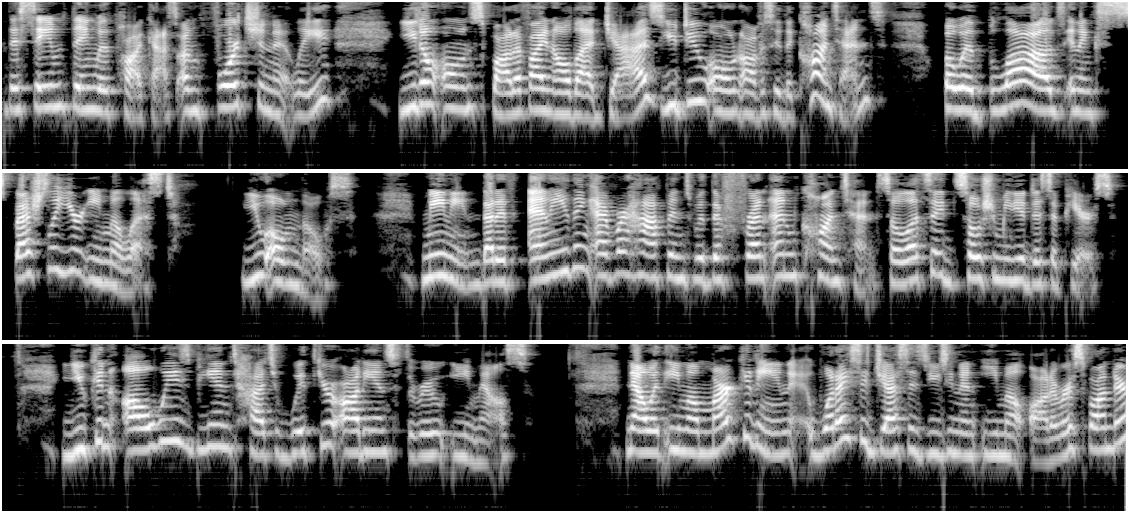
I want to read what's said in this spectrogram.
The same thing with podcasts. Unfortunately, you don't own Spotify and all that jazz. You do own obviously the content, but with blogs and especially your email list, you own those. Meaning that if anything ever happens with the front end content, so let's say social media disappears, you can always be in touch with your audience through emails. Now, with email marketing, what I suggest is using an email autoresponder.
